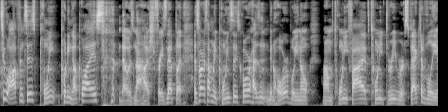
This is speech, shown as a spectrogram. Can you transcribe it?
two offenses point putting up wise, that was not how I should phrase that, but as far as how many points they score, hasn't been horrible. You know, um, 25, 23 respectively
